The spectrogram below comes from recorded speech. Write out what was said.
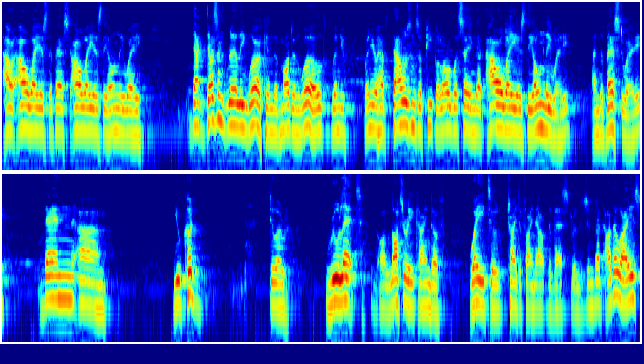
our, our way is the best, our way is the only way. That doesn't really work in the modern world when you, when you have thousands of people all saying that our way is the only way and the best way, then um, you could do a roulette or lottery kind of way to try to find out the best religion. But otherwise,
